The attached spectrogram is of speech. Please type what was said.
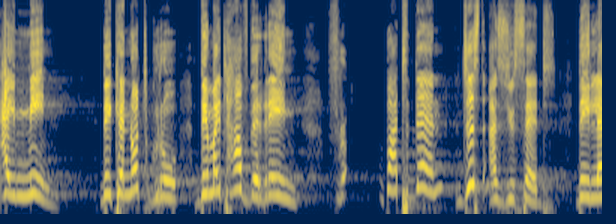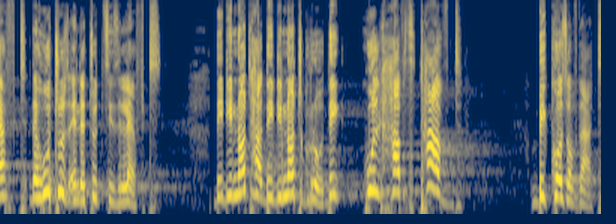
I mean, they cannot grow. They might have the rain. But then, just as you said, they left, the Hutus and the Tutsis left. They did not have, they did not grow. They could have starved because of that.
